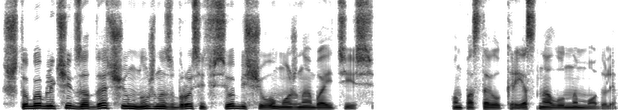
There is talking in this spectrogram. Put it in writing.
Чтобы облегчить задачу, нужно сбросить все, без чего можно обойтись. Он поставил крест на лунном модуле.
